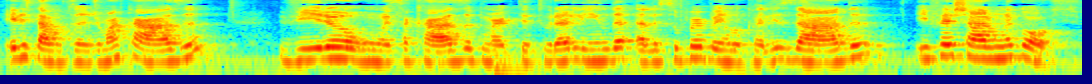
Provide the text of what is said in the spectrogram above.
Eles estavam precisando de uma casa, viram essa casa com uma arquitetura linda, ela é super bem localizada e fecharam o negócio.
